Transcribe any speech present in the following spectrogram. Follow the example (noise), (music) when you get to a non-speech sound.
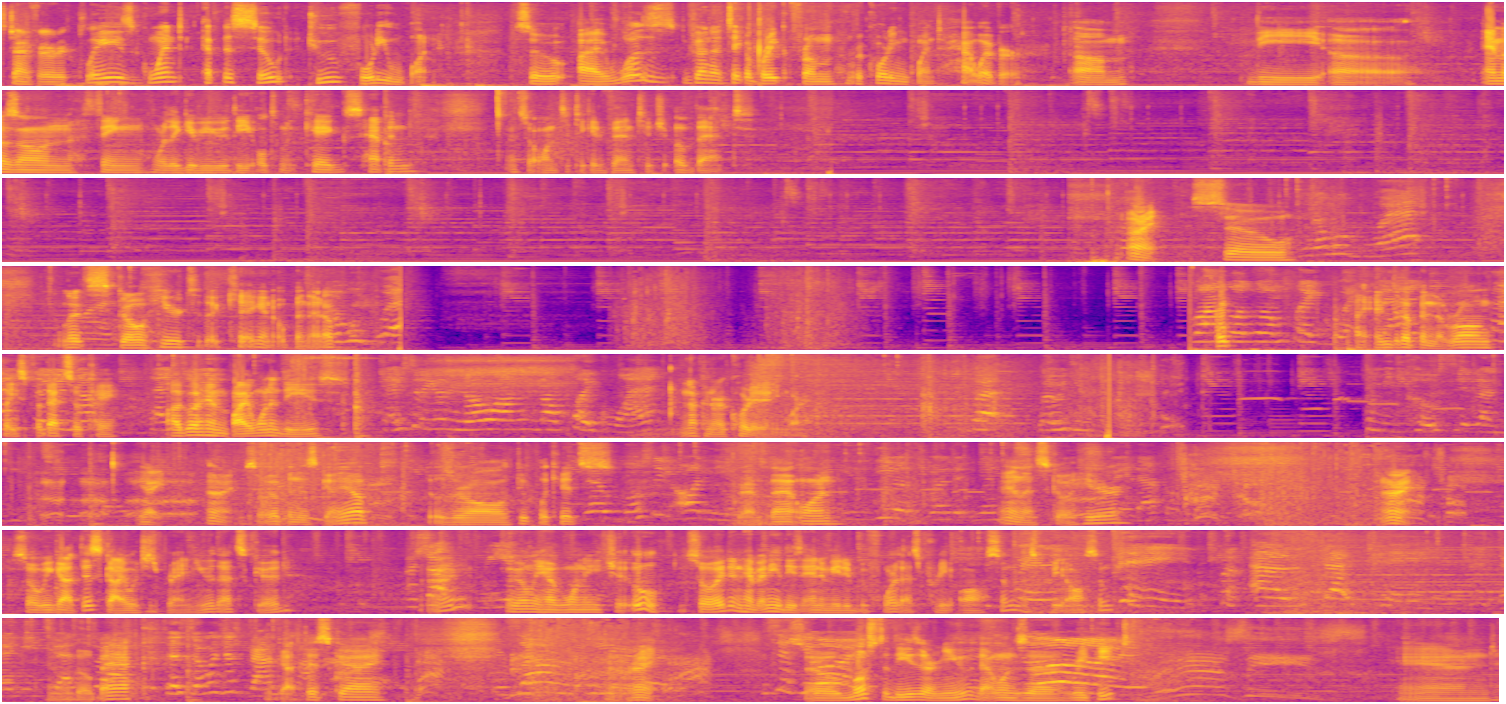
It's time for Eric Plays Gwent episode 241. So I was gonna take a break from recording Gwent, however, um, the uh, Amazon thing where they give you the ultimate kegs happened, and so I wanted to take advantage of that. Alright, so let's go here to the keg and open that up. Oh, I ended up in the wrong place, but that's okay. I'll go ahead and buy one of these. I'm not going to record it anymore. Right. Alright, so open this guy up. Those are all duplicates. Grab that one. And let's go here. Alright. So we got this guy, which is brand new. That's good. Alright. We only have one each. Ooh, so I didn't have any of these animated before. That's pretty awesome. That's pretty awesome. And we'll go back. We got this guy. Alright. So most of these are new. That one's a repeat. And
